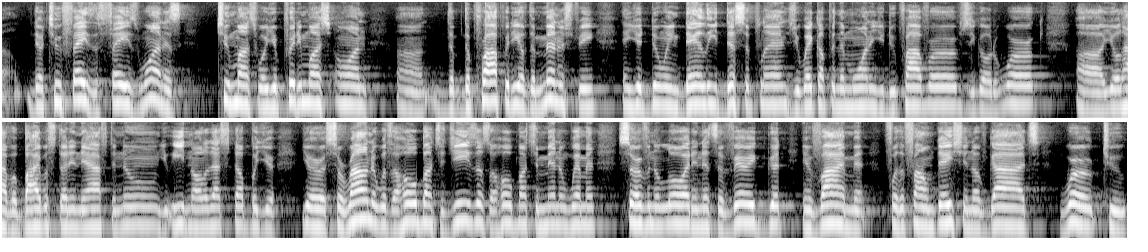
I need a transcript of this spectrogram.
uh, there are two phases. Phase one is two months where you're pretty much on uh, the, the property of the ministry and you're doing daily disciplines. You wake up in the morning, you do Proverbs, you go to work, uh, you'll have a Bible study in the afternoon, you eat and all of that stuff, but you're, you're surrounded with a whole bunch of Jesus, a whole bunch of men and women serving the Lord, and it's a very good environment for the foundation of God's word to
